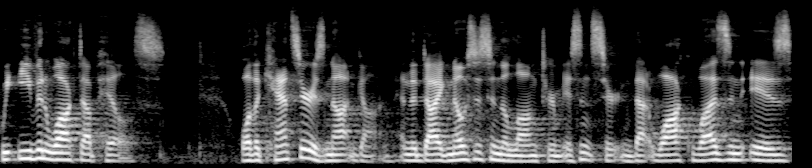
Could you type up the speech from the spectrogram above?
We even walked up hills. While the cancer is not gone and the diagnosis in the long term isn't certain, that walk was and is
